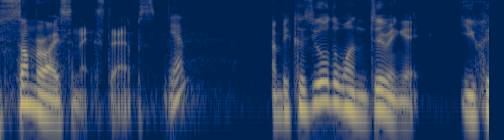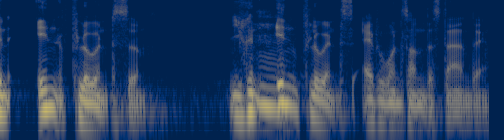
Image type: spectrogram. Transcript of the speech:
summarize the next steps. Yep. And because you're the one doing it, you can influence them. You can influence everyone's understanding.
